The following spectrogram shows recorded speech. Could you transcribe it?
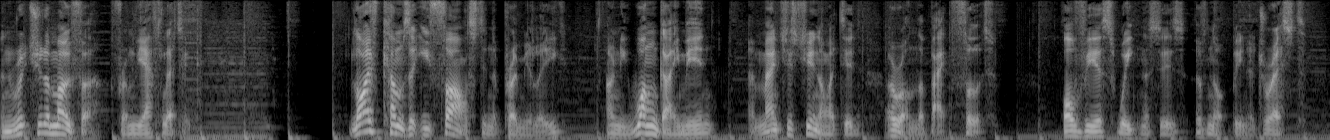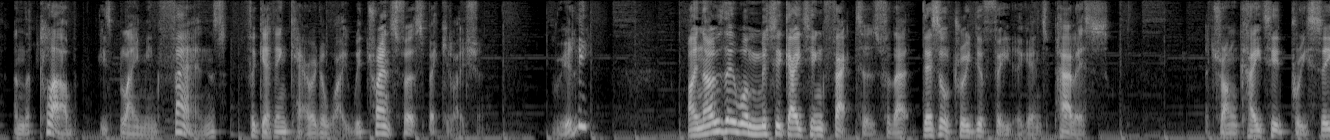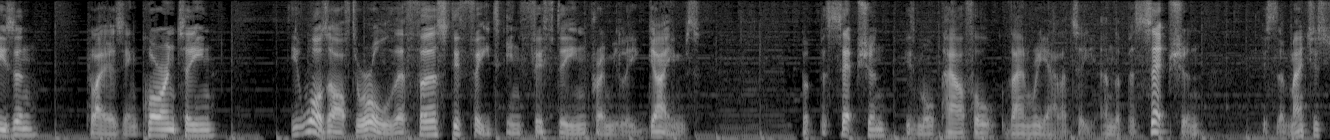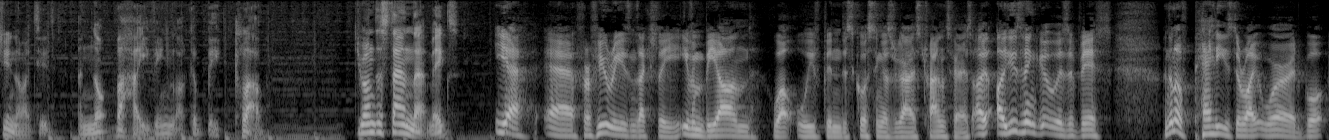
and Richard Amofa from The Athletic. Life comes at you fast in the Premier League, only one game in, and Manchester United are on the back foot. Obvious weaknesses have not been addressed, and the club is blaming fans for getting carried away with transfer speculation. Really? I know there were mitigating factors for that desultory defeat against Palace. A truncated pre season, players in quarantine. It was, after all, their first defeat in 15 Premier League games. But perception is more powerful than reality, and the perception is that Manchester United are not behaving like a big club. Do you understand that, Migs? Yeah, uh, for a few reasons, actually, even beyond what we've been discussing as regards transfers. I, I do think it was a bit, I don't know if petty is the right word, but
